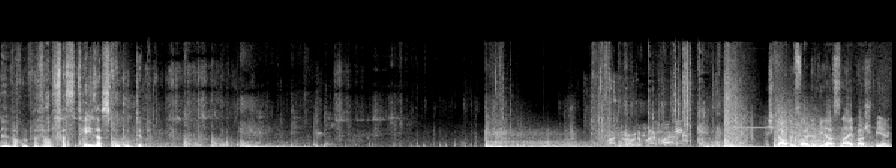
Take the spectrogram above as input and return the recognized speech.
Ne, warum, wa- wa- was taserst du, du Dipp? Ich glaube, ich sollte wieder Sniper spielen.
